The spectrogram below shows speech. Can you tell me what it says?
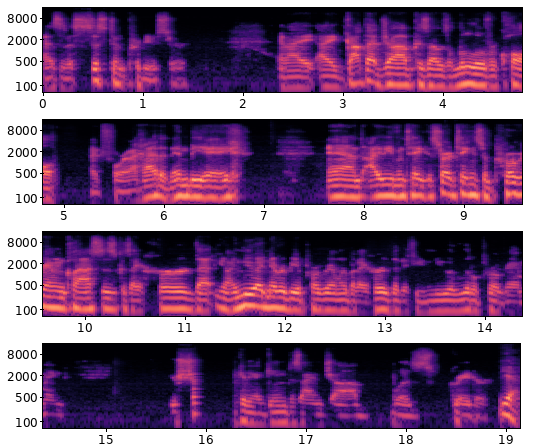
as an assistant producer. And I, I got that job because I was a little overqualified for it. I had an MBA and I even take, started taking some programming classes because I heard that, you know, I knew I'd never be a programmer, but I heard that if you knew a little programming, your shot at getting a game design job was greater. yeah.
